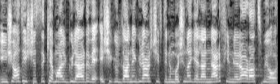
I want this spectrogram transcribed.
İnşaat işçisi Kemal Güler ve eşi Güldane Güler çiftinin başına gelenler filmleri aratmıyor.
